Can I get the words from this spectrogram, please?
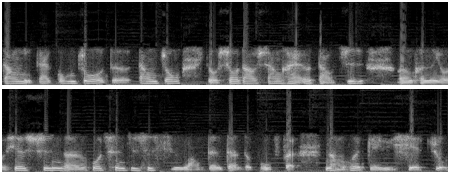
当你在工作的当中有受到伤害而导致，嗯，可能有一些失能或甚至是死亡等等的部分，那我们会给予协助。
